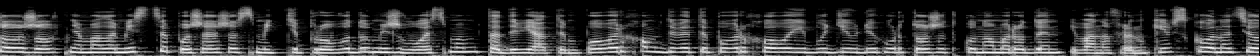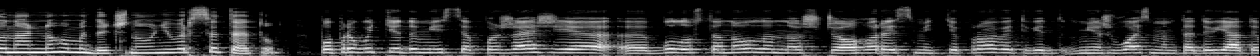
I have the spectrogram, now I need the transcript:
1 жовтня мала місце пожежа сміттєпроводу між 8 та 9 поверхом 9-поверхової будівлі гуртожитку номер 1 Івано-Франківського національного медичного університету. По прибуттю до місця пожежі е, було встановлено, що горить сміттєпровід від між 8 та 9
